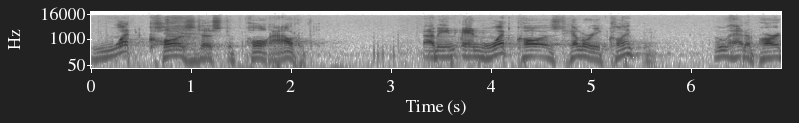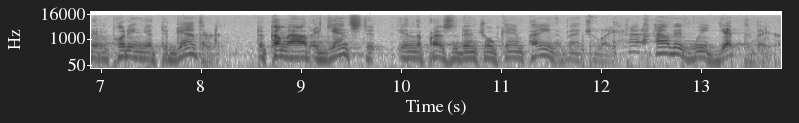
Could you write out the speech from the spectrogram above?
what caused us to pull out of it? I mean, and what caused Hillary Clinton, who had a part in putting it together, to come out against it in the presidential campaign eventually? How, did we get to there?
